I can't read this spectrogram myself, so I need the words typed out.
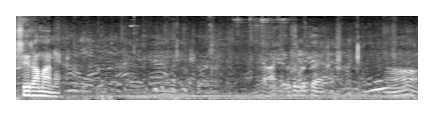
ಶ್ರೀರಾಮ ಆನೆ ಎಳೆದು ಬಿಡುತ್ತೆ ಹಾಂ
